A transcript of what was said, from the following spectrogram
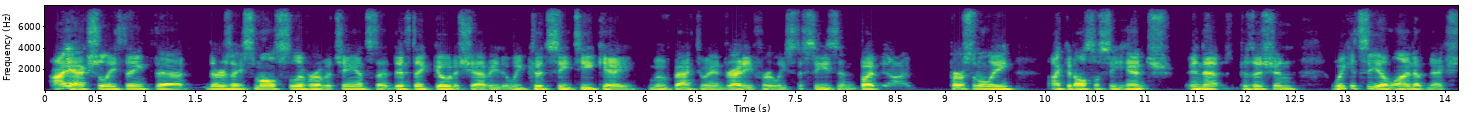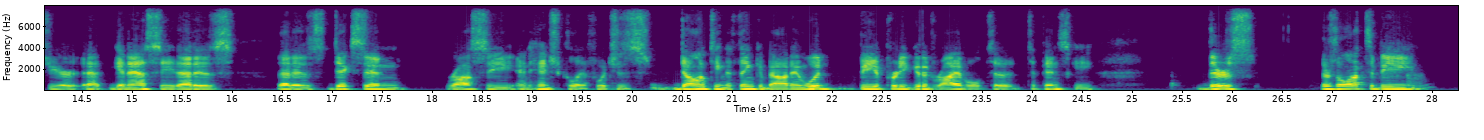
I actually think that there's a small sliver of a chance that if they go to Chevy, that we could see TK move back to Andretti for at least a season. But uh, personally, I could also see Hinch in that position. We could see a lineup next year at Ganassi that is that is Dixon, Rossi, and Hinchcliffe, which is daunting to think about and would be a pretty good rival to to Penske. There's there's a lot to be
